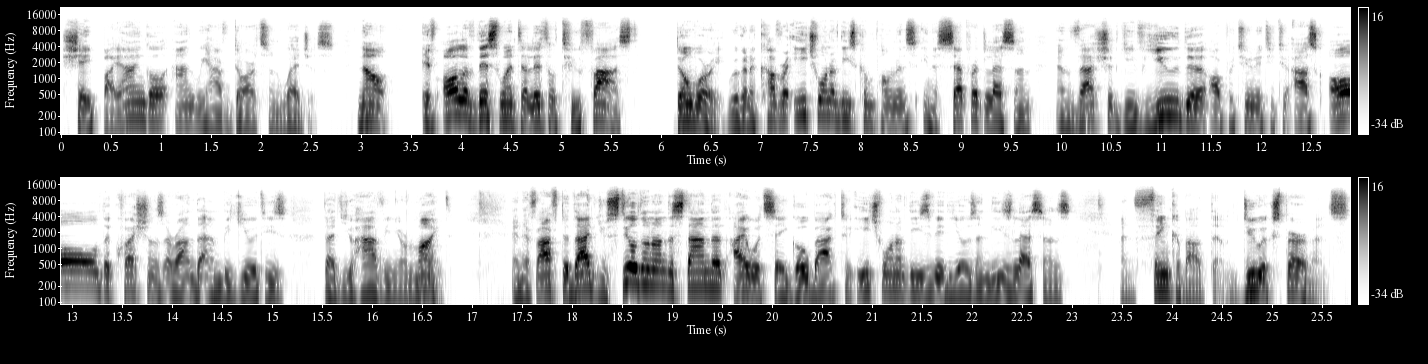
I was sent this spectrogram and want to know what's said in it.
shape by angle, and we have darts and wedges. Now, if all of this went a little too fast, don't worry, we're going to cover each one of these components in a separate lesson, and that should give you the opportunity to ask all the questions around the ambiguities that you have in your mind. And if after that you still don't understand it, I would say go back to each one of these videos and these lessons and think about them. Do experiments.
